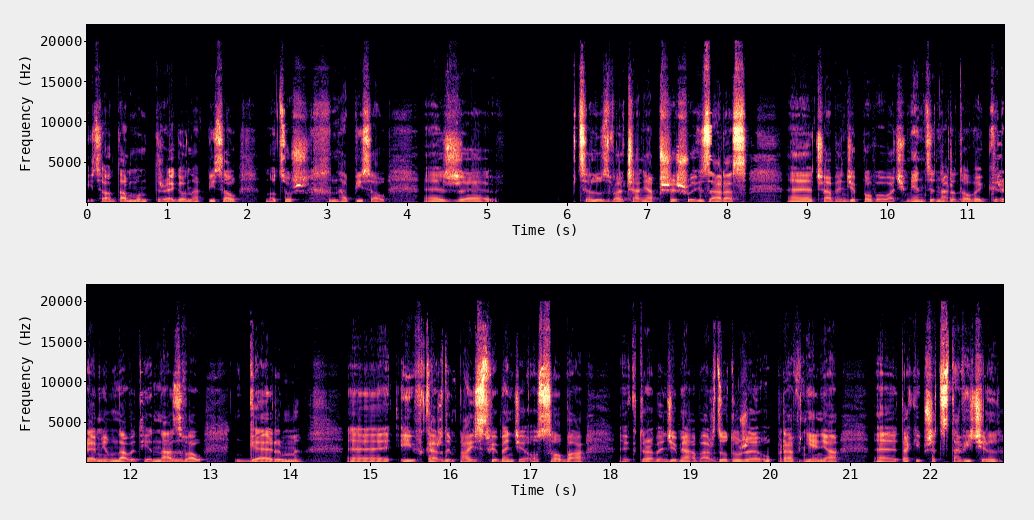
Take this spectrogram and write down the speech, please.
I co on tam mądrego napisał? No cóż, napisał, e, że w celu zwalczania przyszłych zaraz e, trzeba będzie powołać międzynarodowe gremium, nawet je nazwał GERM e, i w każdym państwie będzie osoba, e, która będzie miała bardzo duże uprawnienia, e, taki przedstawiciel,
